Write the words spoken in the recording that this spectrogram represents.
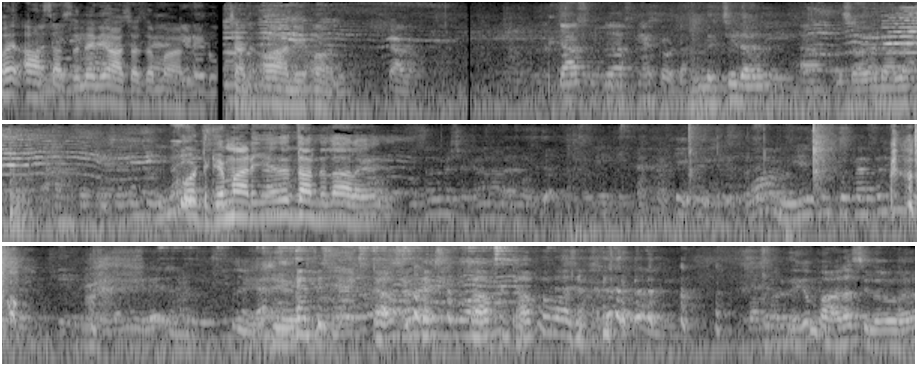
ਓਏ ਆਸਾ ਸੁਣੇ ਨਹੀਂ ਆਸਾ ਸਾ ਮਾਰ ਚੱਲ ਆ ਨਹੀਂ ਆ ਚਲੋ। 10 10 ਨੇ ਟੋਟਾ। ਮਿਰਚੀ ਡਾਲੀ ਮਸਾਲਾ ਡਾਲਾ। ਘੁੱਟ ਕੇ ਮਾਰੀ ਹੈ ਤੇ ਦੰਦ ਲਾ ਲਏ। ठप ठप आवाज़ देखो बाला स्लो हो रहा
